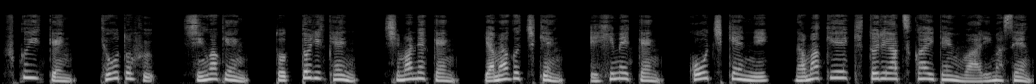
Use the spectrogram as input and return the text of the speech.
福井県、京都府、滋賀県、鳥取県、島根県、山口県、愛媛県、高知県に生ケーキ取扱店はありません。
